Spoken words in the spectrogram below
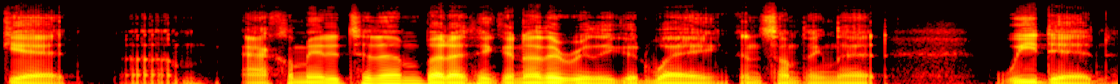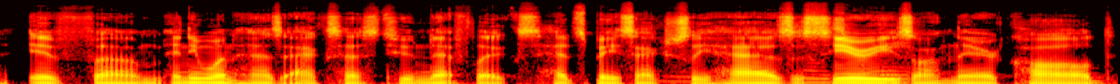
get um, acclimated to them. But I think another really good way and something that we did, if um, anyone has access to Netflix, Headspace actually has a series on there called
